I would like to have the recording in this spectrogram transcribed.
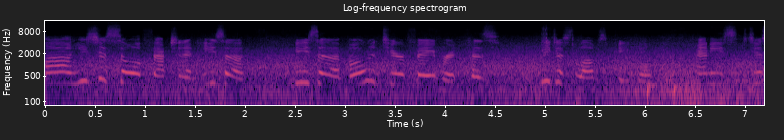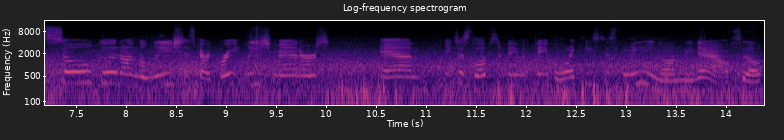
Uh, he's just so affectionate. He's a he's a volunteer favorite because he just loves people, and he's just so leash. He's got great leash manners, and he just loves to be with people. Like he's just leaning on me now. So.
